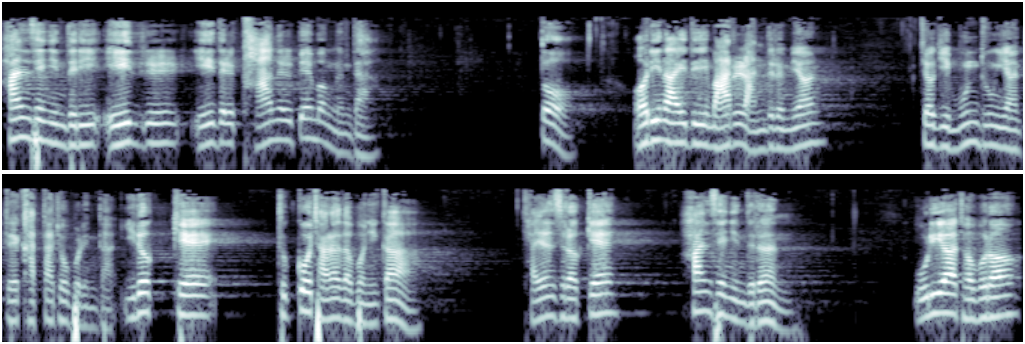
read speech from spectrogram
한센인들이 애들, 애들 간을 빼먹는다. 또 어린아이들이 말을 안 들으면 저기 문둥이한테 갖다 줘버린다. 이렇게 듣고 자라다 보니까 자연스럽게 한센인들은 우리와 더불어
